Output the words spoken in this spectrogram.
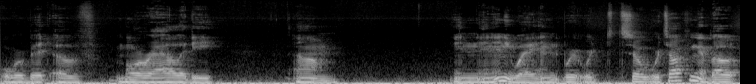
orbit of morality um, in in any way, and we're, we're so we're talking about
